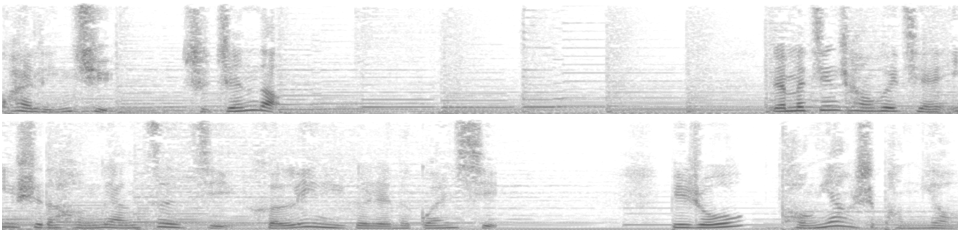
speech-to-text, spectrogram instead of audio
快领取，是真的。”人们经常会潜意识的衡量自己和另一个人的关系，比如同样是朋友，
